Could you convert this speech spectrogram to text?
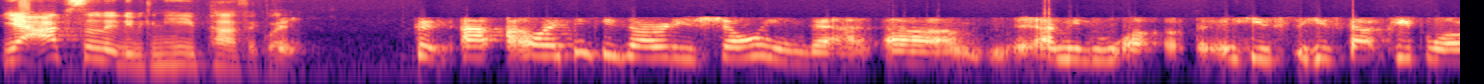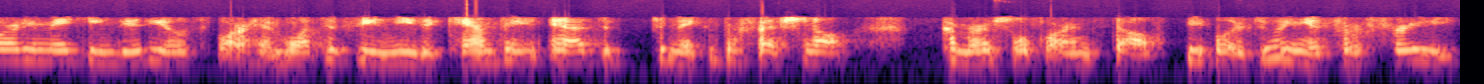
Yeah, absolutely. We can hear you perfectly. Good. Uh, oh, I think he's already showing that. Um, I mean, he's he's got people already making videos for him. What does he need a campaign ad to, to make a professional commercial for himself? People are doing it for free.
